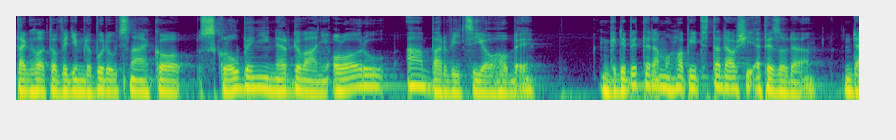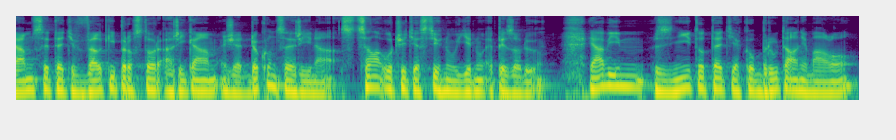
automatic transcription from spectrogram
Takhle to vidím do budoucna jako skloubení nerdování oloru a barvícího hobby. Kdyby teda mohla být ta další epizoda, dám si teď velký prostor a říkám, že do konce října zcela určitě stihnu jednu epizodu. Já vím, zní to teď jako brutálně málo,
